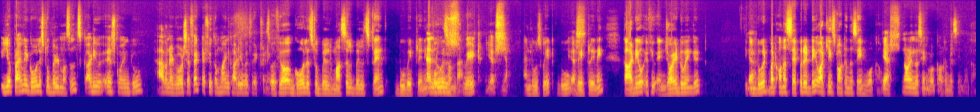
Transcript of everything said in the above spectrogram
your primary goal is to build muscles, cardio is going to have an adverse effect if you combine cardio with weight training So if your goal is to build muscle, build strength, do weight training, and focus lose on that. weight. Yes. Yeah. And lose weight, do Yes. weight training. Cardio, if you enjoy doing it, you can do it, but on a separate day or at least not in the same workout. Yes, not in the same Not workout. in the same workout.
